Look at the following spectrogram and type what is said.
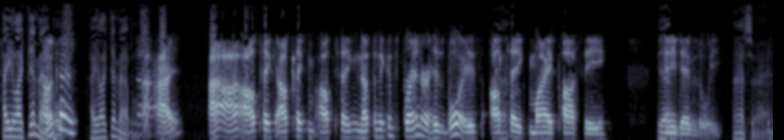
How you like them apples? Okay. How you like them apples? I, I, I- I'll take, I'll take, I'll take nothing against Brent or his boys. I'll Yeah. take my posse Yeah, any day of the week. that's right.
